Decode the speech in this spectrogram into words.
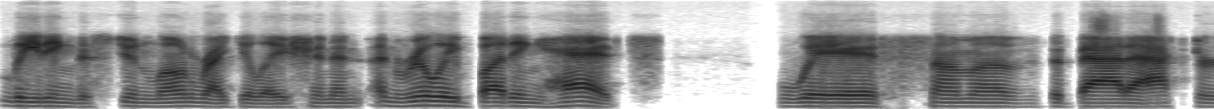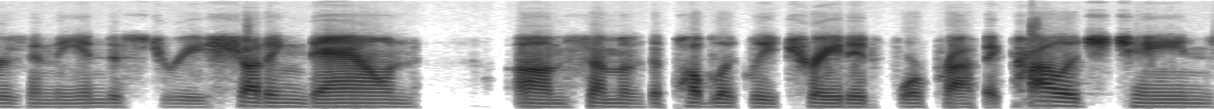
leading the student loan regulation and, and really butting heads with some of the bad actors in the industry, shutting down um, some of the publicly traded for-profit college chains,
